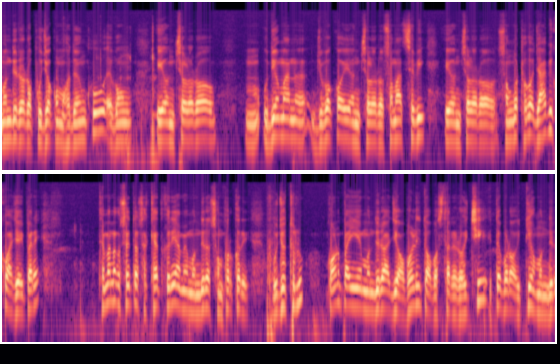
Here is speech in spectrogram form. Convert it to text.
ମନ୍ଦିରର ପୂଜକ ମହୋଦୟଙ୍କୁ ଏବଂ ଏ ଅଞ୍ଚଳର ଉଦୀୟମାନ ଯୁବକ ଏ ଅଞ୍ଚଳର ସମାଜସେବୀ ଏ ଅଞ୍ଚଳର ସଂଗଠକ ଯାହା ବି କୁହାଯାଇପାରେ ସେମାନଙ୍କ ସହିତ ସାକ୍ଷାତ କରି ଆମେ ମନ୍ଦିର ସମ୍ପର୍କରେ ବୁଝୁଥିଲୁ। କ'ଣ ପାଇଁ ଏ ମନ୍ଦିର ଆଜି ଅବହେଳିତ ଅବସ୍ଥାରେ ରହିଛି? ଏତେ ବଡ଼ ଐତିହ୍ୟ ମନ୍ଦିର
